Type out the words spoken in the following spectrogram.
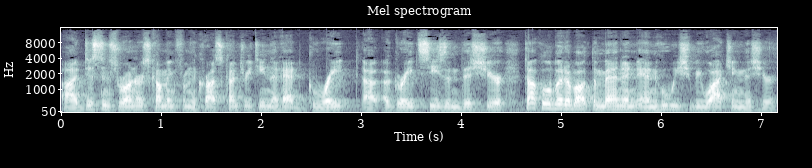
uh, distance runners coming from the cross country team that had great uh, a great season this year. Talk a little bit about the men and, and who we should be watching this year.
